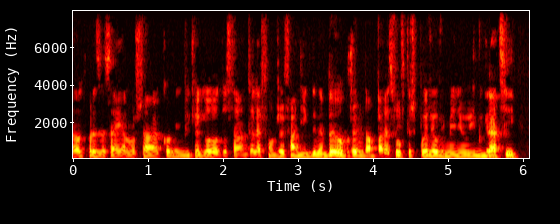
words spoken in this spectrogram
od prezesa Janusza Korwin-Mikkego dostałem telefon, że fajnie gdybym był, żebym tam parę słów też powiedział w imieniu imigracji E,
